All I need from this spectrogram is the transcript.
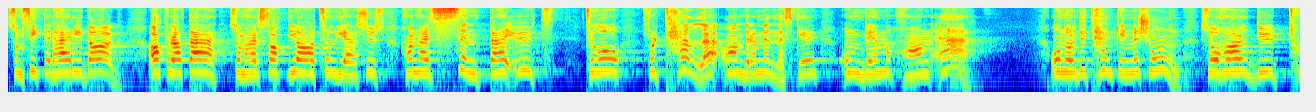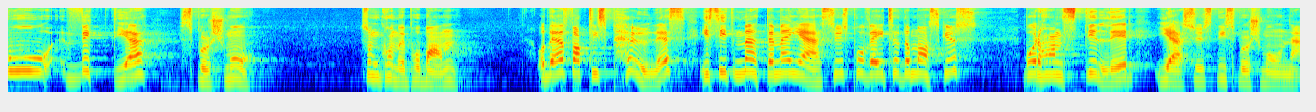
som sitter her i dag. Akkurat deg som har sagt ja til Jesus. Han har sendt deg ut til å fortelle andre mennesker om hvem han er. Og når du tenker misjon, så har du to viktige spørsmål som kommer på banen. Og Det er faktisk Paulus i sitt møte med Jesus på vei til Damaskus, hvor han stiller Jesus de spørsmålene.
